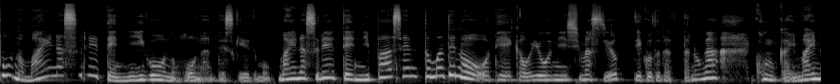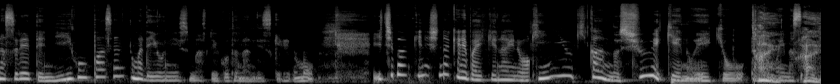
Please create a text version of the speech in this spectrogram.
方のマイナス0.25の方なんですけれどもマイナス0.2%までの低下を容認しますよっていうことだったのが今回マイナス0.25%まで容認しますということなんですけれども一番気にしなければいけないのは金融機関の収益への影響だと思います、はいはい、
